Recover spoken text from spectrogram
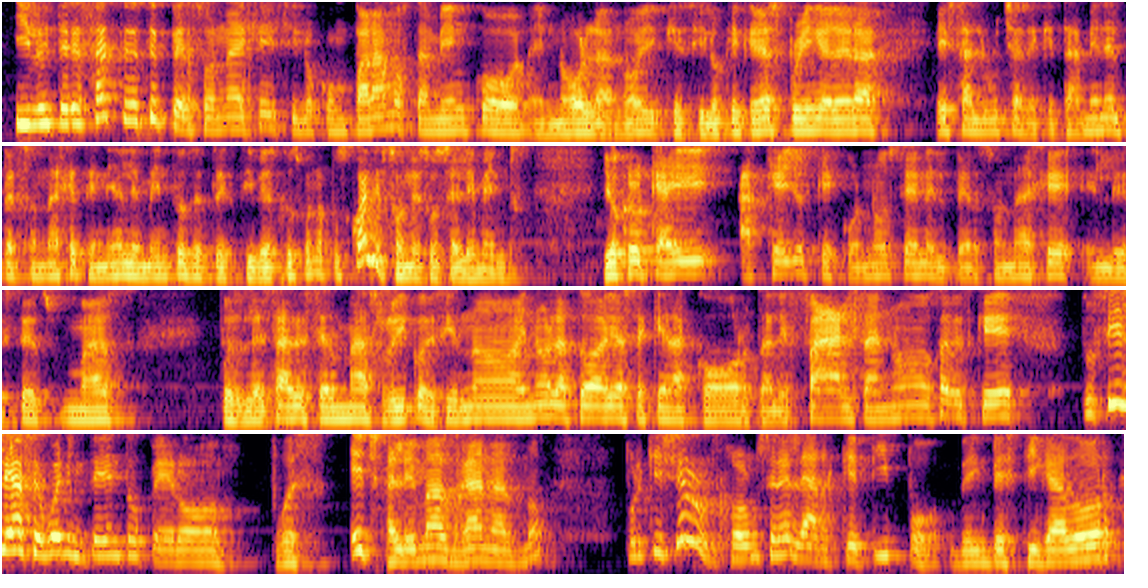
Y lo interesante de este personaje, si lo comparamos también con Enola, ¿no? Y que si lo que quería Springer era esa lucha de que también el personaje tenía elementos detectivescos, bueno, pues ¿cuáles son esos elementos? Yo creo que hay aquellos que conocen el personaje, les es más pues les ha de ser más rico decir, no, Enola todavía se queda corta, le falta, ¿no? ¿Sabes qué? Pues sí le hace buen intento, pero pues échale más ganas, ¿no? Porque Sherlock Holmes era el arquetipo de investigador,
